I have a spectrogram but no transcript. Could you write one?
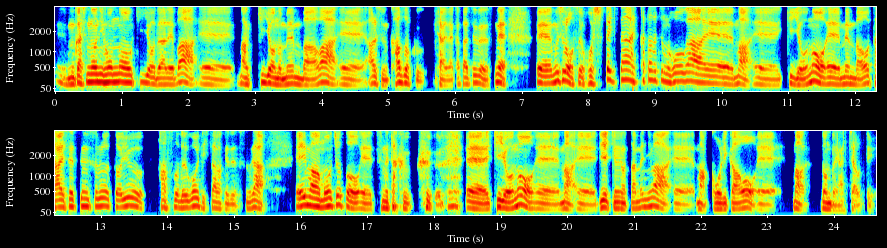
昔の日本の企業であれば、えーまあ、企業のメンバーは、えー、ある種の家族みたいな形でですね、えー、むしろそういう保守的な方たちの方が、えーまあえー、企業の、えー、メンバーを大切にするという発想で動いてきたわけですが、今はもうちょっと、えー、冷たく えー、企業の、えーまあえー、利益のためには、えーまあ、合理化を、えーまあ、どんどんやっちゃうという、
